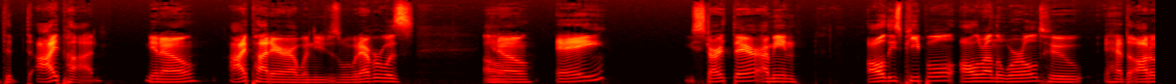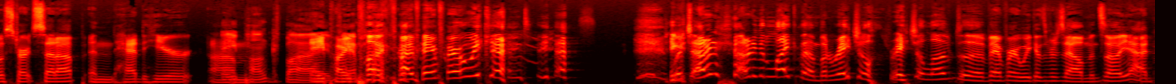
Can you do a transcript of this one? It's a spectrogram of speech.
the, the iPod. You know, iPod era when you just whatever was, you Oh. know, a. You start there. I mean, all these people all around the world who had the auto start set up and had to hear um, a Punk by a punk, Vampire. punk by Vampire Weekend. Yes. Which I don't, I don't even like them, but Rachel, Rachel loved uh, Vampire Weekend's first album, and so yeah, I'd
